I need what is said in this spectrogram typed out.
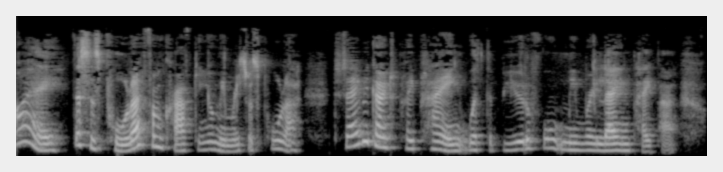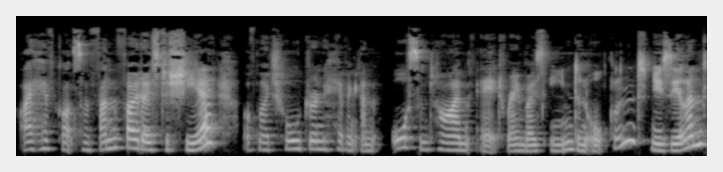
Hi, this is Paula from Crafting Your Memories with Paula. Today we're going to be playing with the beautiful memory lane paper. I have got some fun photos to share of my children having an awesome time at Rainbow's End in Auckland, New Zealand.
